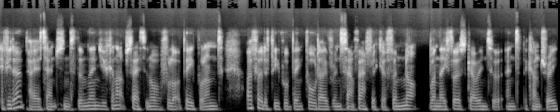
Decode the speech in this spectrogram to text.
if you don't pay attention to them, then you can upset an awful lot of people. And I've heard of people being pulled over in South Africa for not, when they first go into into the country,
